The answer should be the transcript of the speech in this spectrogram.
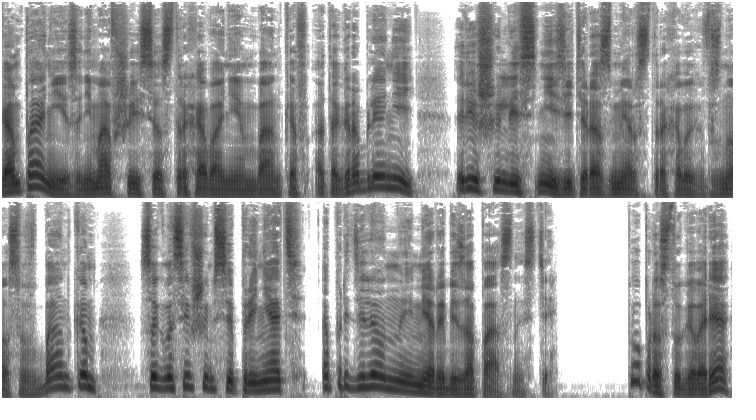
Компании, занимавшиеся страхованием банков от ограблений, решили снизить размер страховых взносов банкам, согласившимся принять определенные меры безопасности. Попросту говоря,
